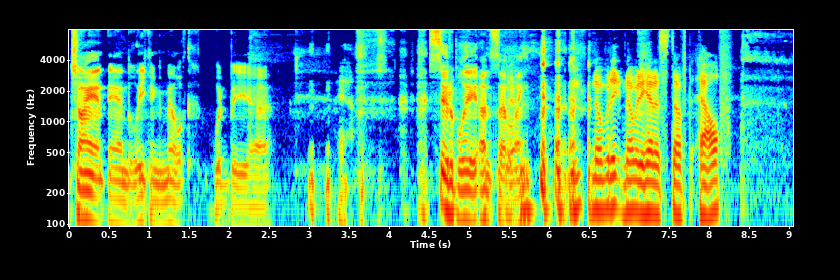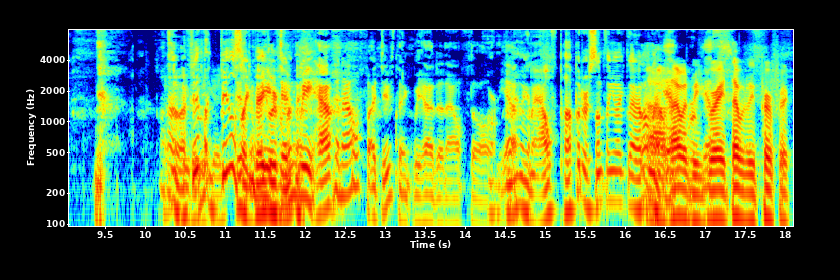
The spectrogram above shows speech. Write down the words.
giant and leaking milk, would be uh, Yeah. suitably unsettling. nobody nobody had a stuffed Alf. I don't know. I feel like feels like Didn't, vaguely we, didn't we have an elf? I do think we had an elf doll. yeah. Yeah. like an elf puppet or something like that. I don't Oh, know. that would be Yes. great. That would be perfect.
